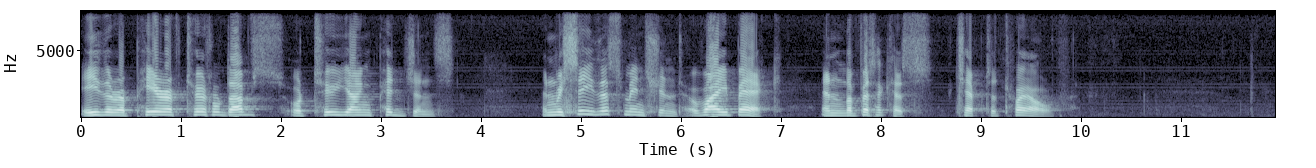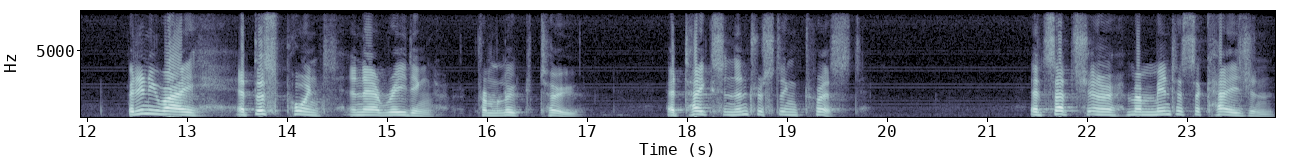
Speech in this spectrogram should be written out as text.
either a pair of turtle doves or two young pigeons. And we see this mentioned away back in Leviticus chapter 12. But anyway, at this point in our reading from Luke 2, it takes an interesting twist. At such a momentous occasion,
